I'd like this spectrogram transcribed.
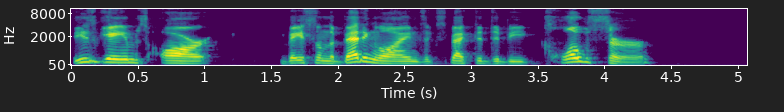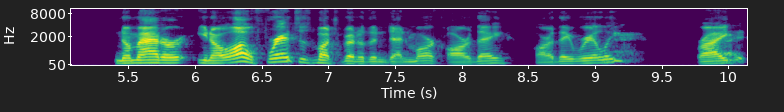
these games are based on the betting lines expected to be closer. No matter, you know, oh, France is much better than Denmark. Are they? Are they really? Right? right.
